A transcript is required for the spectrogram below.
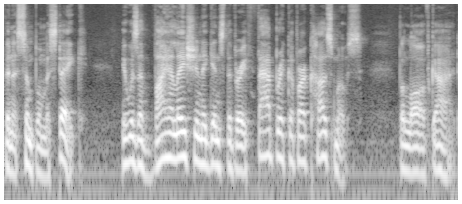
than a simple mistake. It was a violation against the very fabric of our cosmos, the law of God.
